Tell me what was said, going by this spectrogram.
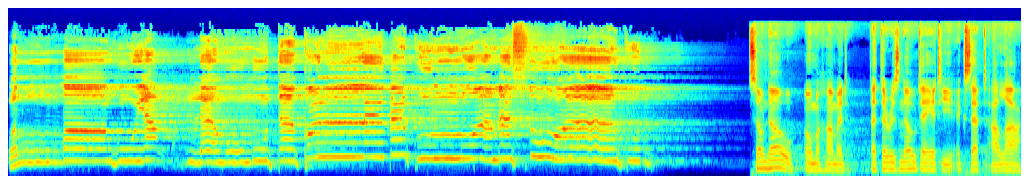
والله يعلم متقلبكم ومثواكم So know, O Muhammad, that there is no deity except Allah,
